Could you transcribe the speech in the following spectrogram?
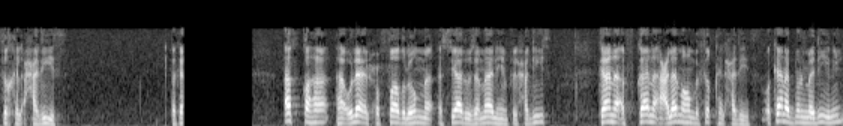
فقه الأحاديث أفقه هؤلاء الحفاظ اللي هم أسياد زمانهم في الحديث كان كان أعلمهم بفقه الحديث. وكان ابن المديني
